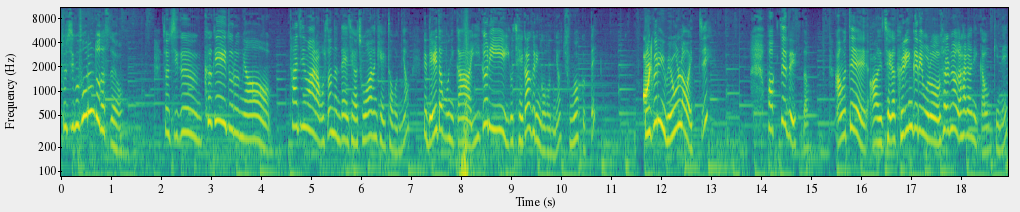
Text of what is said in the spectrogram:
저 지금 소름 돋았어요 저 지금 크게 두르며 타지마라고 썼는데 제가 좋아하는 캐릭터거든요 내리다 보니까 이 글이 이거 제가 그린 거거든요 중학교 때 내 그림이 왜 올라와 있지? 박제돼 있어. 아무튼 아, 제가 그린 그림으로 설명을 하려니까 웃기네.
